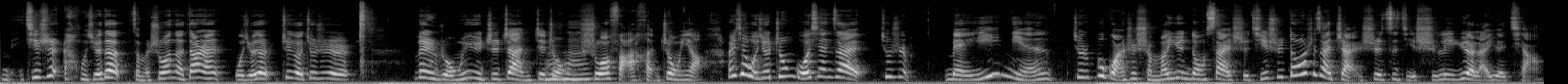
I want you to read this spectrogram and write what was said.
嗯其实我觉得怎么说呢？当然，我觉得这个就是为荣誉之战这种说法很重要。而且，我觉得中国现在就是每一年，就是不管是什么运动赛事，其实都是在展示自己实力越来越强。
